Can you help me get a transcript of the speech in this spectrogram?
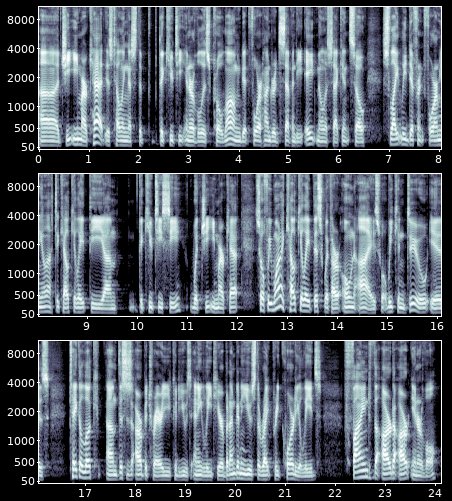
Uh, GE Marquette is telling us the, the QT interval is prolonged at 478 milliseconds, so slightly different formula to calculate the um, the QTC with GE Marquette. So if we want to calculate this with our own eyes, what we can do is take a look. Um, this is arbitrary. You could use any lead here, but I'm going to use the right precordial leads. Find the R to R interval,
